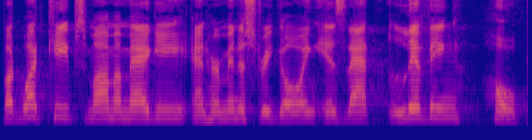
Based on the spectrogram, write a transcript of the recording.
But what keeps Mama Maggie and her ministry going is that living hope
